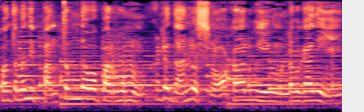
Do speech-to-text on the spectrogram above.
కొంతమంది పంతొమ్మిదవ పర్వము అంటే దానిలో శ్లోకాలు ఏమి ఉండవు కానీ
